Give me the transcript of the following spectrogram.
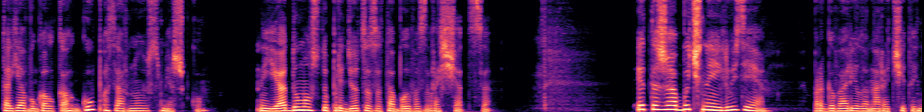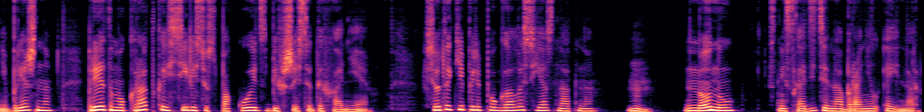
тая в уголках губ озорную усмешку. «Я думал, что придется за тобой возвращаться». «Это же обычная иллюзия», — проговорила нарочито небрежно, при этом украдкой сились успокоить сбившееся дыхание. Все таки перепугалась я знатно. «Ну-ну», — снисходительно обронил Эйнар.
